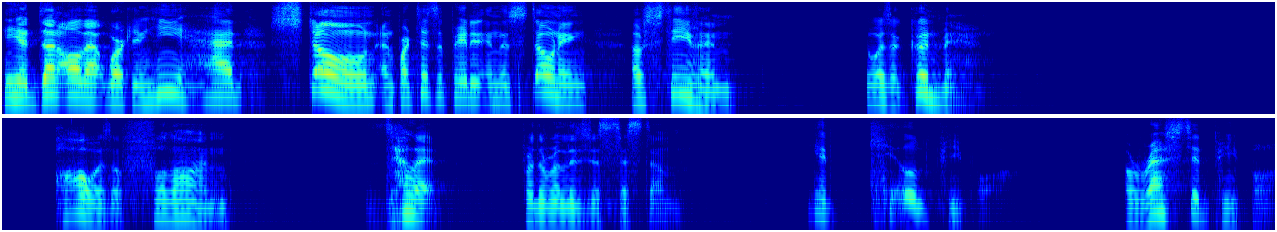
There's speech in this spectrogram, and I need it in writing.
he had done all that work, and he had stoned and participated in the stoning of Stephen, who was a good man. Paul was a full on zealot for the religious system. He had killed people, arrested people,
